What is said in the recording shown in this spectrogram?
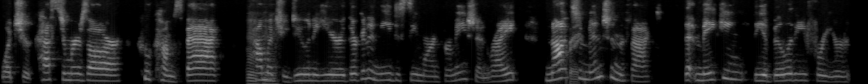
what your customers are, who comes back, mm-hmm. how much you do in a year. They're going to need to see more information, right? Not right. to mention the fact that making the ability for your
